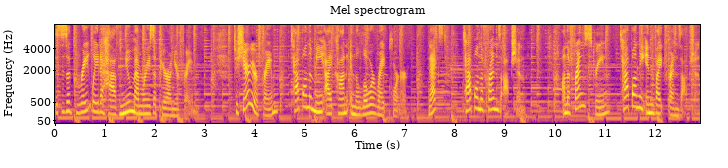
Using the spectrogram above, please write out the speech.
This is a great way to have new memories appear on your frame. To share your frame, tap on the Me icon in the lower right corner. Next, tap on the Friends option. On the Friends screen, tap on the Invite Friends option.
